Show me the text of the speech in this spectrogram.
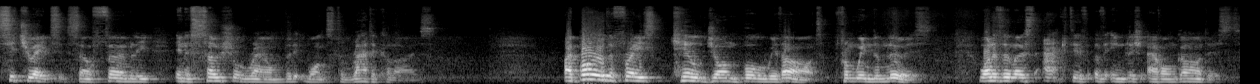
situates itself firmly in a social realm that it wants to radicalise. I borrow the phrase kill John Bull with art from Wyndham Lewis, one of the most active of English avant gardists,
